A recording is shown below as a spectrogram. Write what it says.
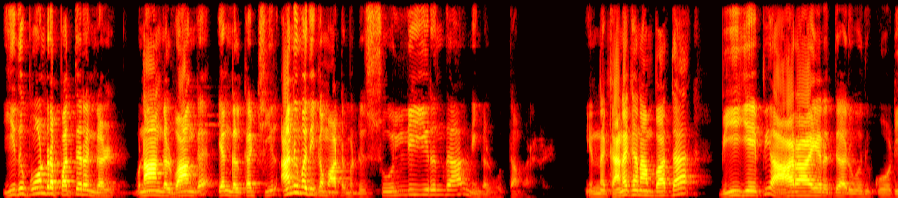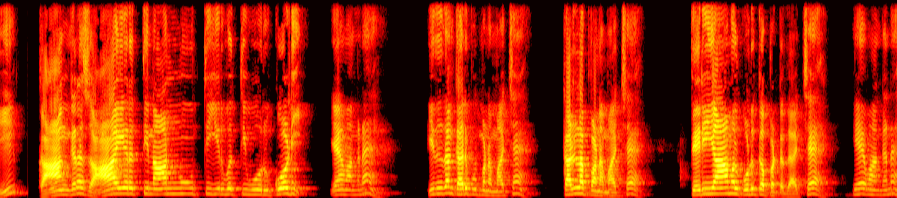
இது போன்ற பத்திரங்கள் நாங்கள் வாங்க எங்கள் கட்சியில் அனுமதிக்க மாட்டோம் என்று சொல்லியிருந்தால் நீங்கள் உத்தமர்கள். என்ன கணக்கை நாம் பார்த்தா பிஜேபி ஆறாயிரத்து அறுபது கோடி காங்கிரஸ் ஆயிரத்தி நானூற்றி இருபத்தி ஒரு கோடி. ஏன் வாங்கினேன் இதுதான் கருப்பு பணமாச்சே? கள்ள பணமாச்சே? தெரியாமல் கொடுக்கப்பட்டதாச்சே? ஏன் வாங்கின?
